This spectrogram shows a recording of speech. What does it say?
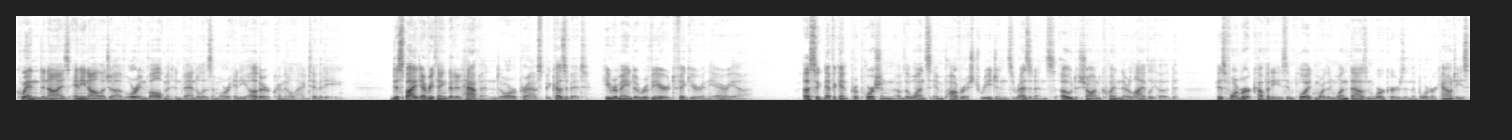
Quinn denies any knowledge of or involvement in vandalism or any other criminal activity. Despite everything that had happened, or perhaps because of it, he remained a revered figure in the area. A significant proportion of the once impoverished region's residents owed Sean Quinn their livelihood. His former companies employed more than 1,000 workers in the border counties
